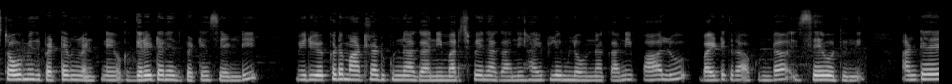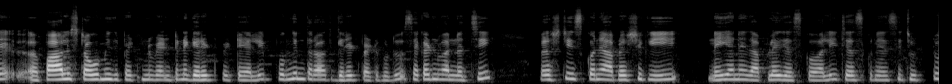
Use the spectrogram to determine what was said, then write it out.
స్టవ్ మీద పెట్టిన వెంటనే ఒక గెరెట్ అనేది పెట్టేసేయండి. మీరు ఎక్కడ మాట్లాడుకున్నా కానీ మర్చిపోయినా కానీ హై ఫ్లేమ్లో ఉన్నా కానీ పాలు బయటకు రాకుండా సేవ్ అవుతుంది. అంటే పాలు స్టవ్ మీద పెట్టిన వెంటనే గెరెట్ పెట్టేయాలి. పొంగిన తర్వాత గెరెట్ పెట్టకూడదు. సెకండ్ వన్ వచ్చి బ్రష్ తీసుకొని ఆ బ్రష్కి నెయ్యి అనేది అప్లై చేసుకోవాలి. చేసుకునేసి చుట్టూ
